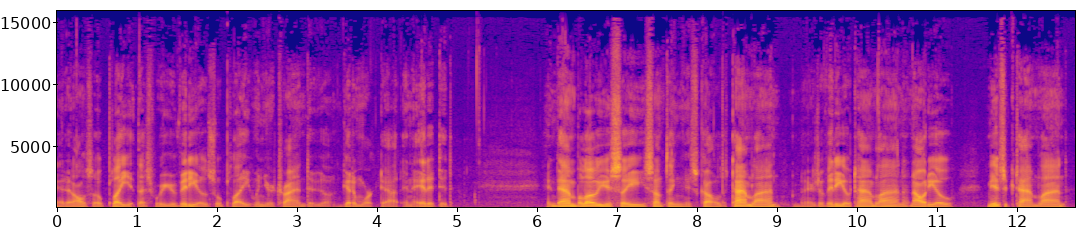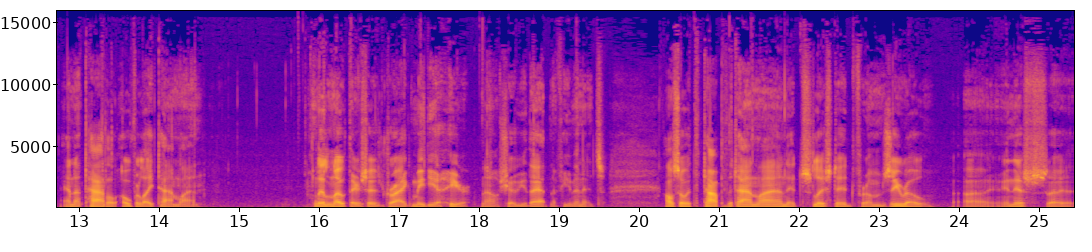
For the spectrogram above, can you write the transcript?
and it also play it. That's where your videos will play when you're trying to uh, get them worked out and edited. And down below you see something that's called a timeline. There's a video timeline, an audio music timeline, and a title overlay timeline. Little note there says drag media here. I'll show you that in a few minutes. Also at the top of the timeline it's listed from zero uh, in this uh,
